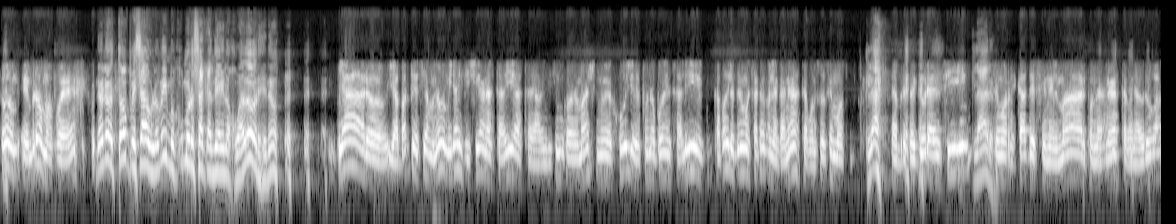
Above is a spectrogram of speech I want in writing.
todo en broma fue, ¿eh? No, no, todo pesado, lo mismo. ¿Cómo lo sacan de ahí los jugadores, no? Claro, y aparte decíamos, no, mirá, y si llegan hasta ahí, hasta el 25 de mayo, 9 de julio, después no pueden salir, capaz que lo tenemos sacar con la canasta, porque nosotros hacemos Claro. la prefectura en sí, Claro. hacemos rescates en el mar, con la canasta, con la grúa,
